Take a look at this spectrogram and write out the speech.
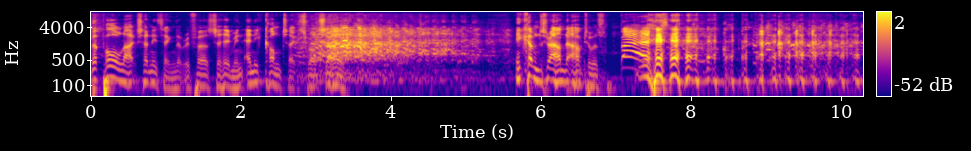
But Paul likes anything that refers to him in any context whatsoever. he comes round afterwards.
